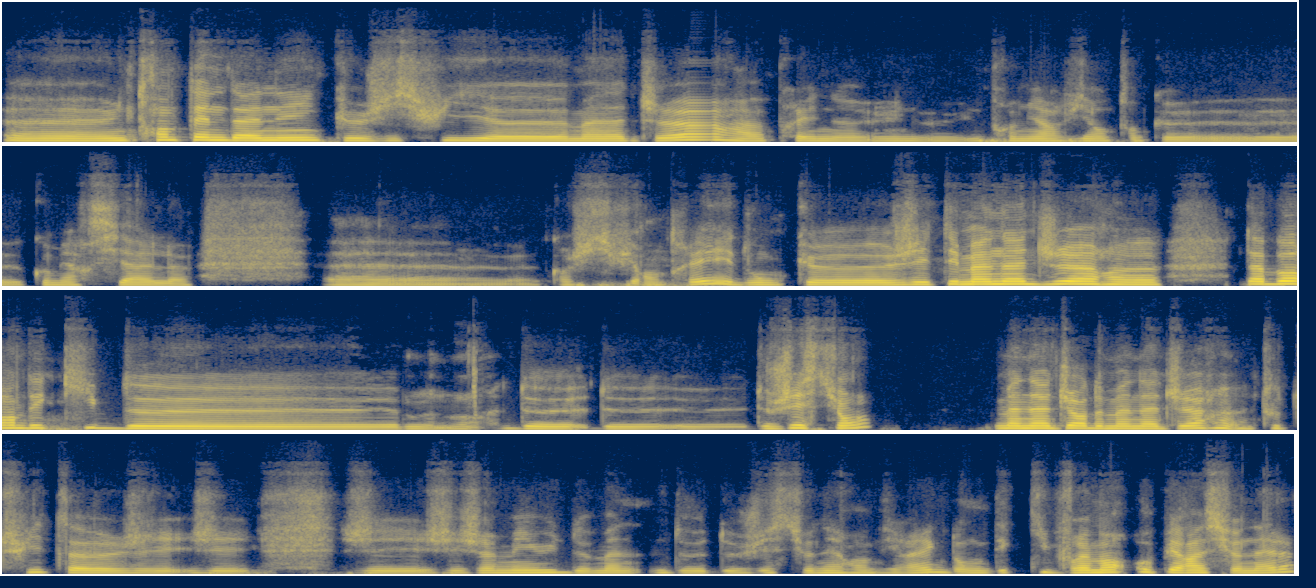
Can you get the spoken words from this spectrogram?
heu, une trentaine d'années que j'y suis, manager après une 1re vie en tant que commerciale, heu, quand j'y suis rentrée et donc j'ai été manager, d'abord d'équipe de gestion, manager de manager tout de suite, heu, j'ai jamais eu de man gestionnaire en direct, donc d'équipe vraiment opérationnelle.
